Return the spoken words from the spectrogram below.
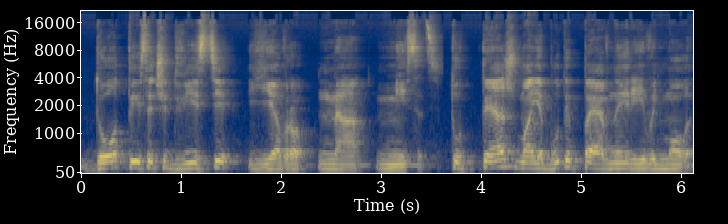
до 1200 євро на місяць. Тут теж має бути певний рівень мови.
